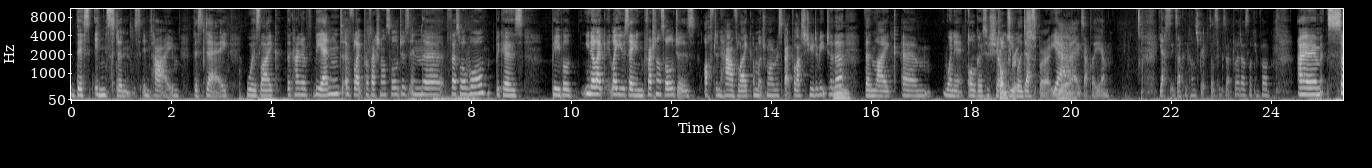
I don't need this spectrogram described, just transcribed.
this instance in time, this day, was like the kind of the end of like professional soldiers in the First World War because people, you know, like like you were saying, professional soldiers often have like a much more respectful attitude of each other than like um, when it all goes to shit. and People are desperate. Yeah, Yeah. exactly. Yeah. Yes, exactly. Conscript. That's the exact word I was looking for. Um. So,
